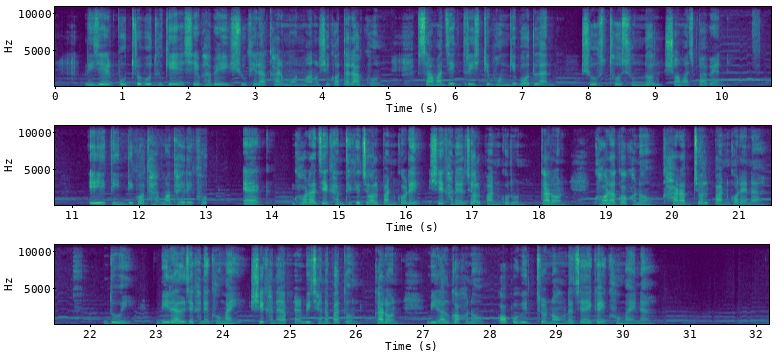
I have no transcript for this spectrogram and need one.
নিজের পুত্রবধূকে সেভাবেই সুখে রাখার মন মানসিকতা রাখুন। সামাজিক দৃষ্টিভঙ্গি বদলান। সুস্থ, সুন্দর সমাজ পাবেন। এই তিনটি কথা মাথায় রেখো। এক, ঘোড়া যেখান থেকে জল পান করে, সেখানের জল পান করুন, কারণ ঘোড়া কখনো খারাপ জল পান করে না। দুই, বিড়াল যেখানে ঘুমায়, সেখানে আপনার বিছানা পাতুন, কারণ বিড়াল কখনো অপবিত্র নোংরা জায়গায় ঘুমায় না।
